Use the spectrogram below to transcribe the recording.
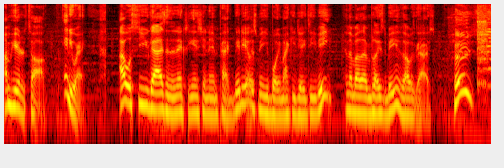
I'm here to talk. Anyway, I will see you guys in the next Genshin Impact video. It's me, your boy Mikey JTV, and the mother place to be. As always, guys. Peace.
